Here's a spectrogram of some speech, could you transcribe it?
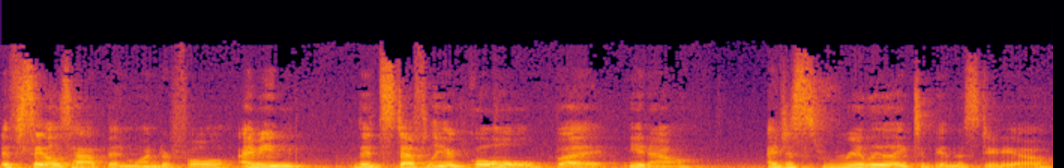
if sales happen, wonderful. I mean, it's definitely a goal, but you know, I just really like to be in the studio.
